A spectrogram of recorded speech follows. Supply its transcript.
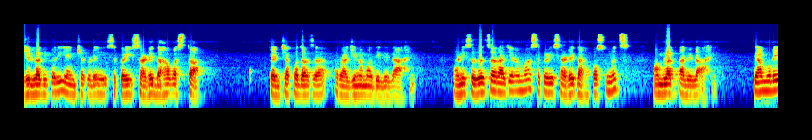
जिल्हाधिकारी यांच्याकडे सकाळी साडेदहा वाजता त्यांच्या पदाचा राजीनामा दिलेला आहे. आणि सदरचा राजीनामा सकाळी साडेदहापासूनच अंमलात आलेला आहे. त्यामुळे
